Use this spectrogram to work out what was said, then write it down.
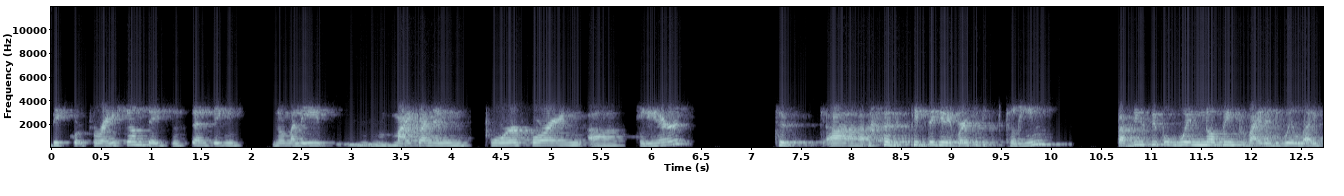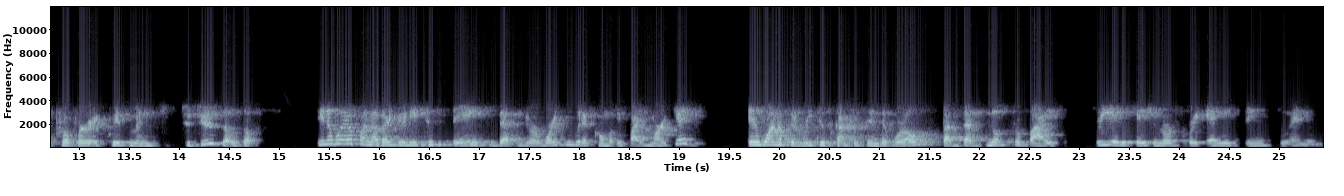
big corporation. They just sending normally migrant and poor foreign uh, cleaners to uh, keep the university clean. But these people were not being provided with like proper equipment to do so. So in a way or another, you need to think that you're working with a commodified market in one of the richest countries in the world, but does not provide free education or free anything to anyone.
